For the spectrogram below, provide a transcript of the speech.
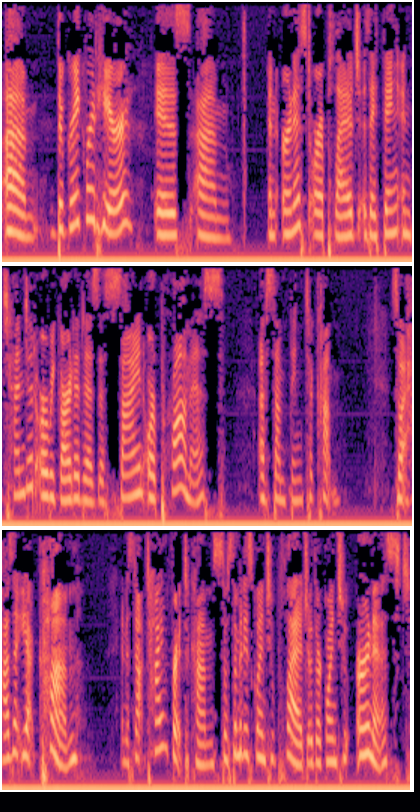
Um, the Greek word here is um, an earnest or a pledge is a thing intended or regarded as a sign or promise of something to come. So it hasn't yet come, and it's not time for it to come, so somebody's going to pledge or they're going to earnest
